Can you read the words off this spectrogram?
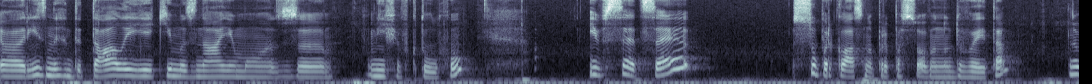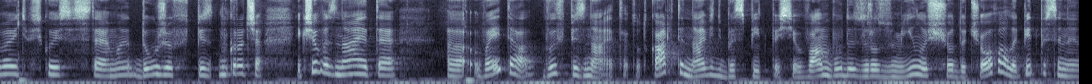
е, різних деталей, які ми знаємо з міфів Ктулху. І все це супер класно припасовано до Вейта, до вейтівської системи. Дуже впіз... Ну, коротше, якщо ви знаєте е, Вейта, ви впізнаєте тут карти навіть без підписів. Вам буде зрозуміло, що до чого, але підписи не-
